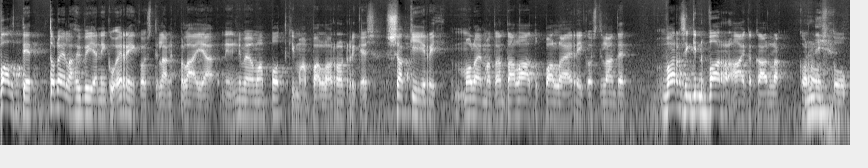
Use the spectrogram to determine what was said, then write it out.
valtti, että todella hyviä niin kuin erikoistilannepelaajia niin nimenomaan potkimaan palloa. Rodriguez, Shakiri, molemmat antaa laatupalloja ja erikoistilanteet. Varsinkin VAR-aikakaudella korostuu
